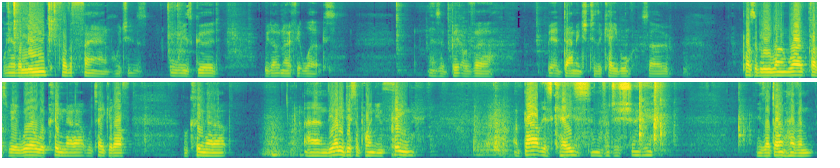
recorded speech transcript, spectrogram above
We have a lead for the fan, which is always good. We don't know if it works. There's a bit of a uh, bit of damage to the cable, so possibly it won't work. Possibly it will. We'll clean that up. We'll take it off. We'll clean that up. And the only disappointing thing about this case, and if I just show you, is I don't have an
